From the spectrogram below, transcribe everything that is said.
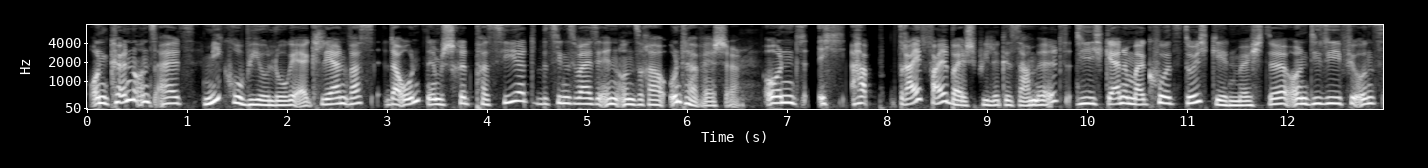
und können uns als Mikrobiologe erklären, was da unten im Schritt passiert, beziehungsweise in unserer Unterwäsche. Und ich habe drei Fallbeispiele gesammelt, die ich gerne mal kurz durchgehen möchte und die Sie für uns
